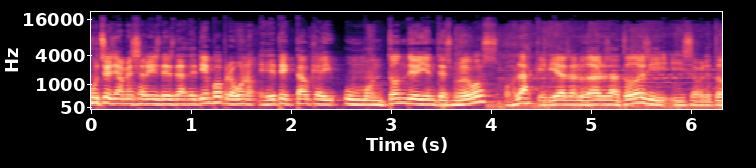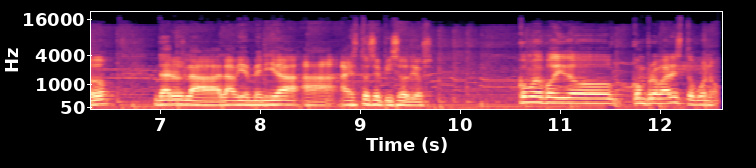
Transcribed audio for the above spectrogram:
Muchos ya me seguís desde hace tiempo, pero bueno, he detectado que hay un montón de oyentes nuevos. Hola, quería saludaros a todos y, sobre todo daros la, bienvenida a, estos episodios. ¿Cómo he podido comprobar esto? Bueno,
